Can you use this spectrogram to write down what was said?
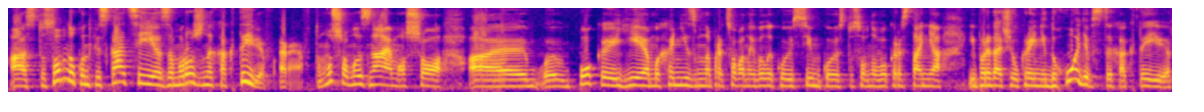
А стосовно конфіскації заморожених активів РФ, тому що ми знаємо, що е, е, поки є механізм напрацьований великою сімкою стосовно використання і передачі Україні доходів з цих активів,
